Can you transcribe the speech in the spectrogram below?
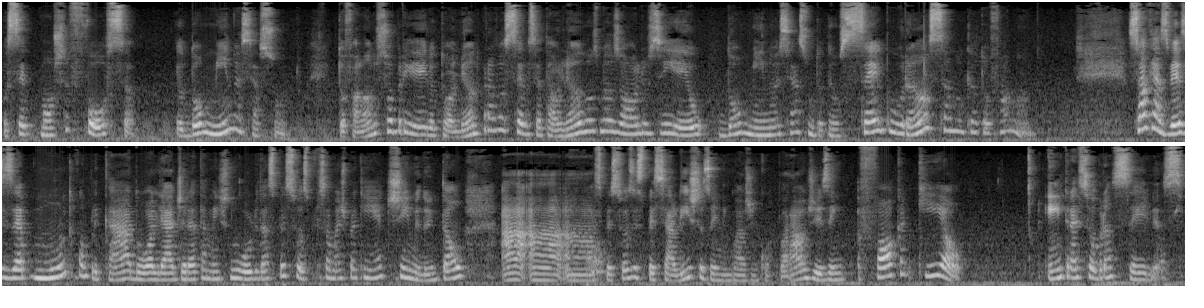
você mostra força. Eu domino esse assunto. Tô falando sobre ele, eu tô olhando para você, você tá olhando nos meus olhos e eu domino esse assunto. Eu tenho segurança no que eu tô falando. Só que às vezes é muito complicado olhar diretamente no olho das pessoas, principalmente para quem é tímido. Então, a, a, as pessoas especialistas em linguagem corporal dizem: foca aqui, ó, entre as sobrancelhas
